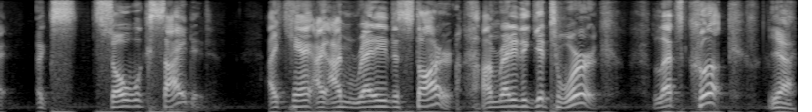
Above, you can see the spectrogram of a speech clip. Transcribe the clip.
uh, ex- so excited. I can't, I, I'm ready to start. I'm ready to get to work. Let's cook. Yeah.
